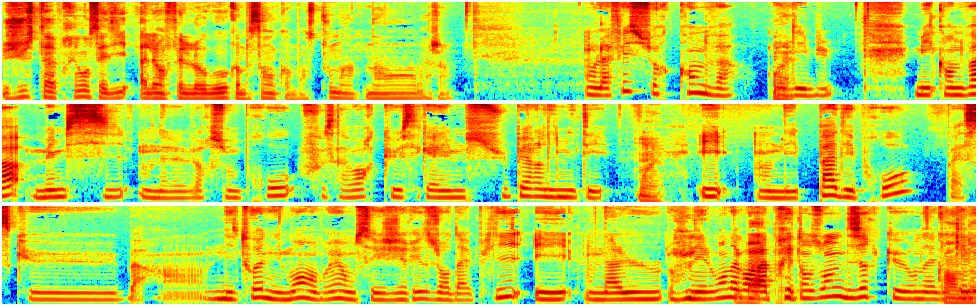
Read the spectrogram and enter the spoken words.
Juste après, on s'est dit, allez, on fait le logo. Comme ça, on commence tout maintenant. Machin. On l'a fait sur Canva au Ouais. début. Mais Canva, même si on a la version pro, faut savoir que c'est quand même super limité. Ouais. Et on n'est pas des pros parce que bah, ni toi ni moi en vrai on sait gérer ce genre d'appli et on, a l- on est loin d'avoir Bah, la prétention de dire qu'on a les qualités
